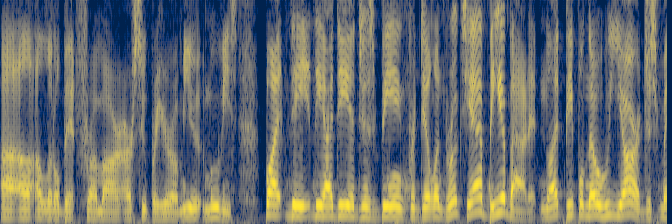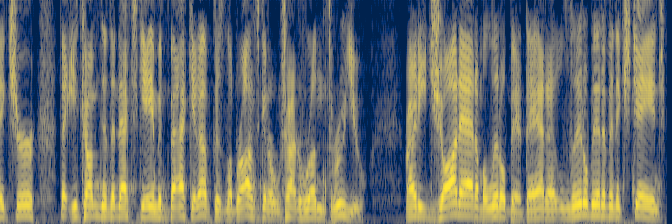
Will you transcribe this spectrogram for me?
a, a little bit from our, our superhero mu- movies. But the, the idea just being for Dillon Brooks, yeah, be about it and let people know who you are. Just make sure that you come to the next game and back it up because LeBron's going to try to run through you right? He jawed at him a little bit. They had a little bit of an exchange,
